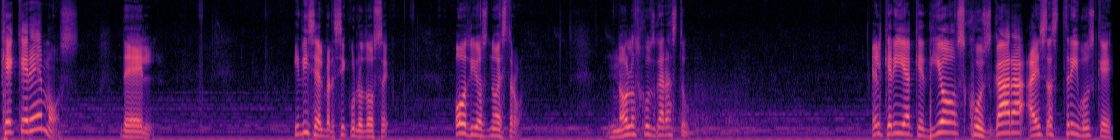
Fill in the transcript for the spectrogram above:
qué queremos de Él. Y dice el versículo 12, oh Dios nuestro, ¿no los juzgarás tú? Él quería que Dios juzgara a esas tribus que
